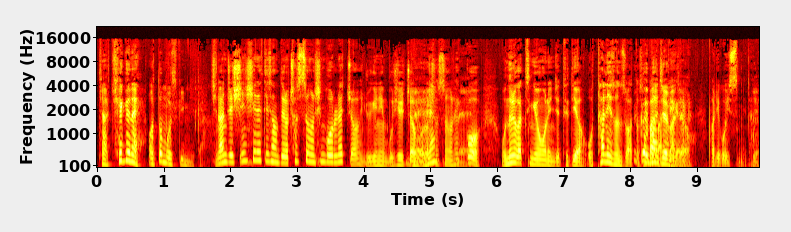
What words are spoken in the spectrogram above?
자, 최근에 어떤 모습입니까? 지난주에 신시내티 상대로 첫 승을 신고를 했죠. 6이닝 무실점으로 네. 첫 승을 했고 오늘 같은 경우는 이제 드디어 오타니 선수와 또 네, 선발 맞아요, 맞대결을 맞아요. 벌이고 있습니다. 예.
